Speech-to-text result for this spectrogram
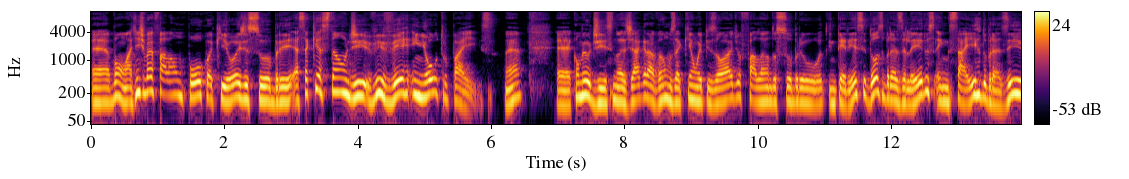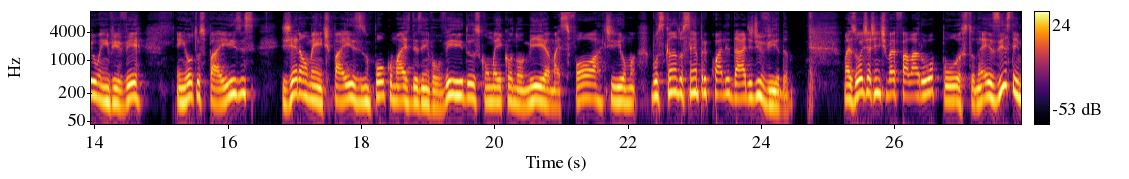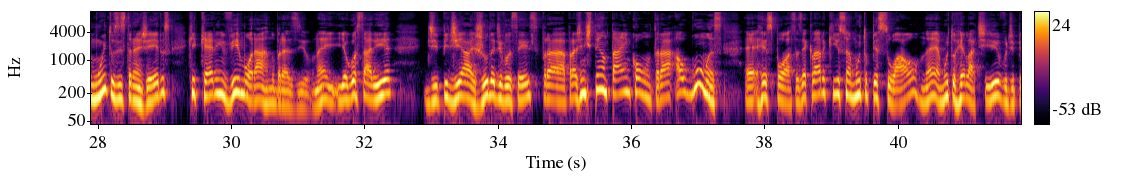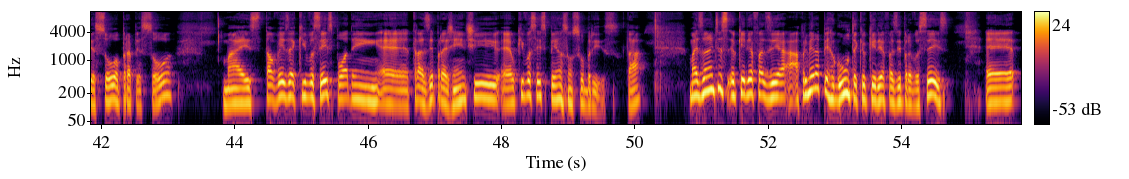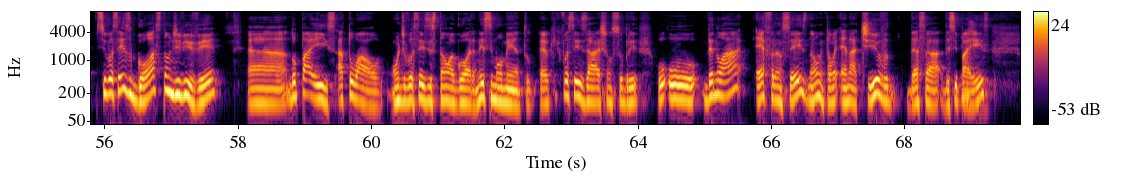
É, bom, a gente vai falar um pouco aqui hoje sobre essa questão de viver em outro país, né? É, como eu disse, nós já gravamos aqui um episódio falando sobre o interesse dos brasileiros em sair do Brasil, em viver em outros países, geralmente países um pouco mais desenvolvidos, com uma economia mais forte, uma, buscando sempre qualidade de vida. Mas hoje a gente vai falar o oposto, né? Existem muitos estrangeiros que querem vir morar no Brasil, né? E eu gostaria de pedir a ajuda de vocês para a gente tentar encontrar algumas é, respostas. É claro que isso é muito pessoal, né? É muito relativo de pessoa para pessoa. Mas talvez aqui vocês podem é, trazer para a gente é, o que vocês pensam sobre isso, tá? Mas antes eu queria fazer a, a primeira pergunta que eu queria fazer para vocês é se vocês gostam de viver uh, no país atual, onde vocês estão agora, nesse momento. É, o que, que vocês acham sobre. O, o Benoit é francês, não? Então é nativo dessa, desse país.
